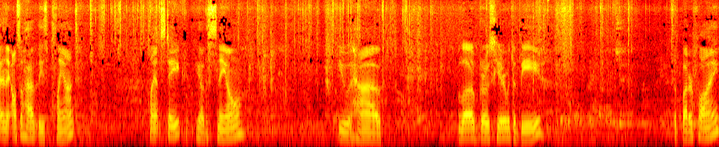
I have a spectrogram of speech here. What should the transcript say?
And they also have these plant plant stake. You have the snail. You have love grows here with the bee. The butterfly.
